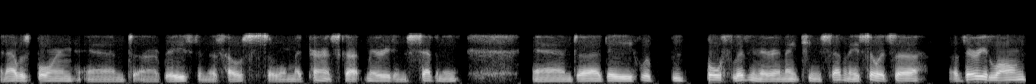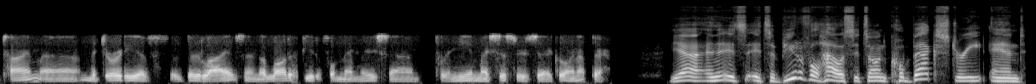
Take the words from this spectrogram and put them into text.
and I was born and uh, raised in this house. So my parents got married in 70, and uh, they were both living there in 1970. So it's a a very long time, uh, majority of their lives, and a lot of beautiful memories um, for me and my sisters uh, growing up there. Yeah, and it's it's a beautiful house. It's on Quebec Street and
